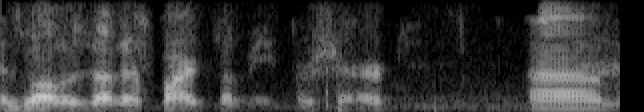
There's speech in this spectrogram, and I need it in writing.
as well as other parts of me for sure. Um,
